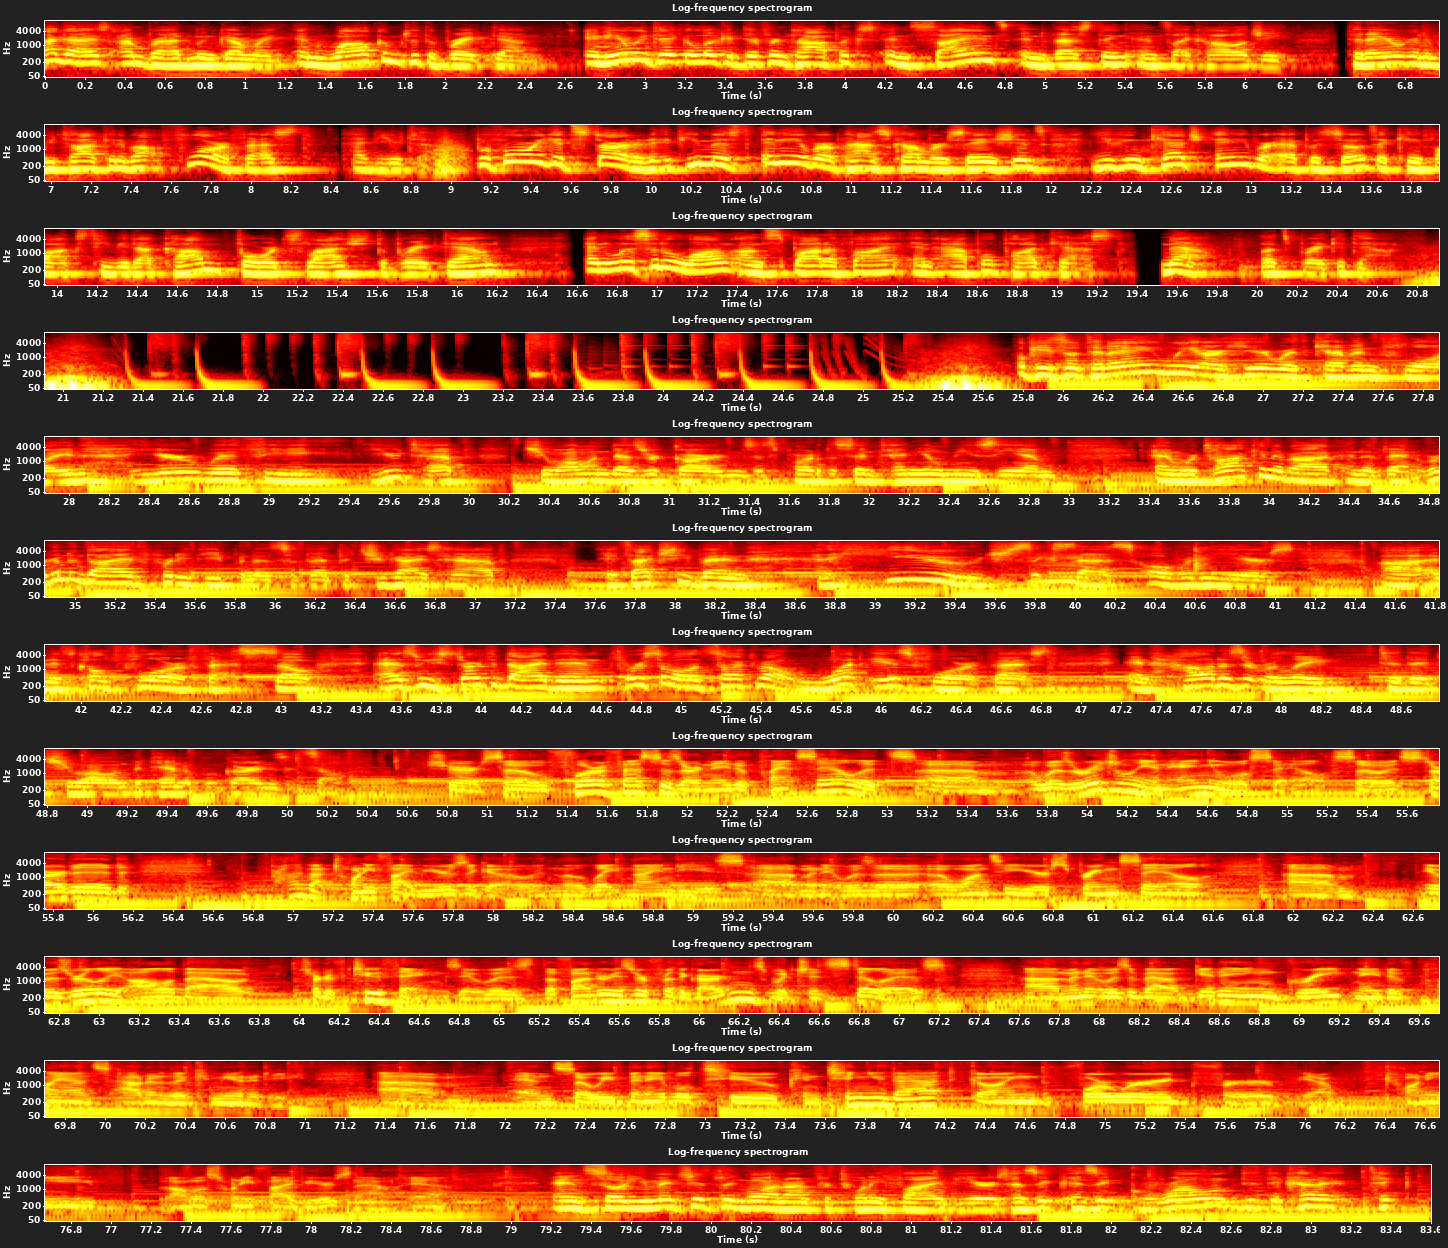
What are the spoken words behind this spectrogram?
Hi, guys, I'm Brad Montgomery, and welcome to The Breakdown. And here we take a look at different topics in science, investing, and psychology. Today, we're going to be talking about FloraFest at UTEP. Before we get started, if you missed any of our past conversations, you can catch any of our episodes at kfoxtv.com forward slash The Breakdown and listen along on Spotify and Apple Podcast. Now, let's break it down. Okay, so today we are here with Kevin Floyd. You're with the UTEP Chihuahuan Desert Gardens. It's part of the Centennial Museum, and we're talking about an event. We're going to dive pretty deep into this event that you guys have. It's actually been a huge success over the years, uh, and it's called FloraFest. So, as we start to dive in, first of all, let's talk about what is FloraFest and how does it relate to the Chihuahuan Botanical Gardens itself. Sure. So FloraFest is our native plant sale. It's um, it was originally an annual sale, so it started probably about 25 years ago in the late 90s, um, and it was a, a, once a year spring sale. Um, it was really all about sort of two things. It was the fundraiser for the gardens, which it still is, um, and it was about getting great native plants out into the community. Um, and so we've been able to continue that going forward for you know 20, almost 25 years now. Yeah. And so you mentioned it's been going on for 25 years. Has it has it grown? Did it kind of take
